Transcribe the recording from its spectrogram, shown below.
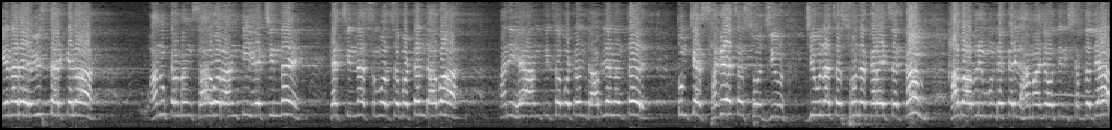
येणाऱ्या वीस तारखेला अनुक्रमांक सहावर अंगठी हे चिन्ह आहे. ह्या चिन्हासमोरचं बटन दाबा. आणि ह्या अंकीचं बटन दाबल्यानंतर तुमच्या सगळ्याच सो जीव जीवनाचं सोनं करायचं काम हा बाबरी मुंडे करील हा माझ्या वतीने शब्द द्या.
